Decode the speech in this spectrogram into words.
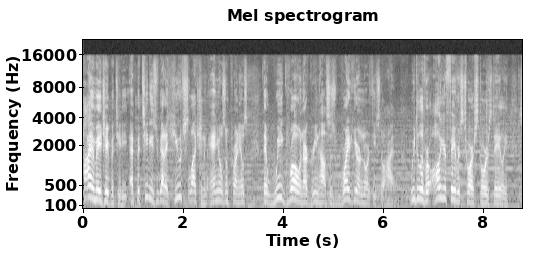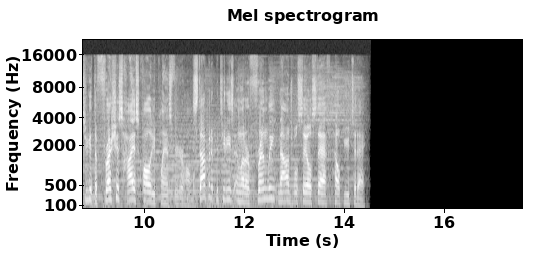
Hi, I'm AJ Petitti. At Petitti's, we've got a huge selection of annuals and perennials that we grow in our greenhouses right here in Northeast Ohio. We deliver all your favorites to our stores daily, so you get the freshest, highest quality plants for your home. Stop in at Petitti's and let our friendly, knowledgeable sales staff help you today.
